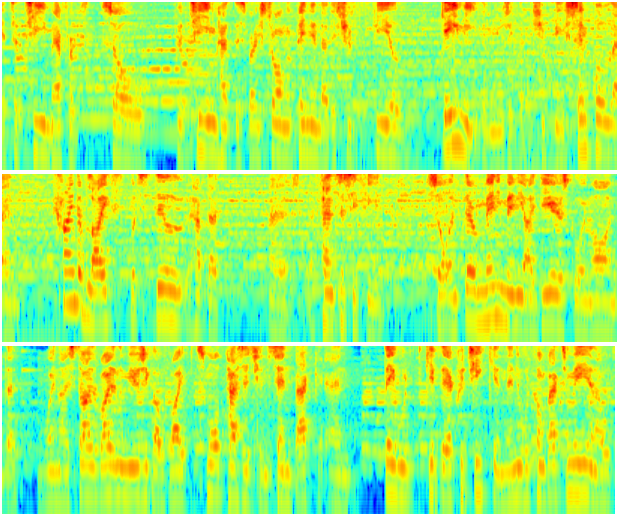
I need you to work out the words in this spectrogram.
it's a team effort. So the team had this very strong opinion that it should feel gamey, the music, that it should be simple and kind of light, but still have that uh, fantasy feel. So, and there are many, many ideas going on that when I started writing the music, I would write a small passage and send back, and they would give their critique, and then it would come back to me, and I would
